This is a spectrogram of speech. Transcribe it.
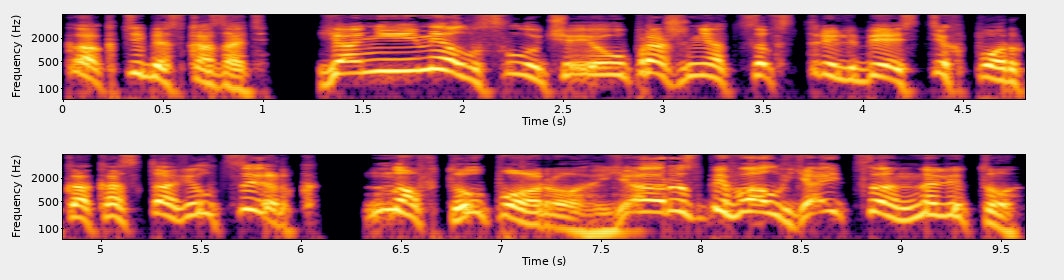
Как тебе сказать? Я не имел случая упражняться в стрельбе с тех пор, как оставил цирк, но в ту пору я разбивал яйца на лету.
